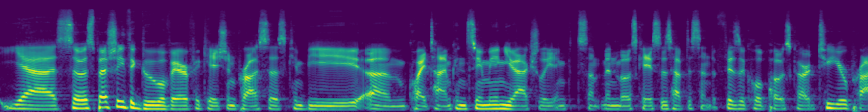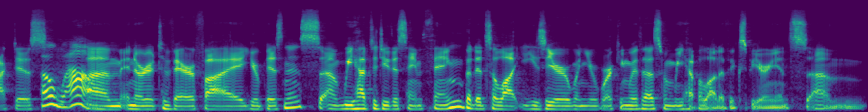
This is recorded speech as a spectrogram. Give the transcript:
Yeah, so especially the Google verification process can be um, quite time consuming. You actually, in some, in most cases, have to send a physical postcard to your practice. Oh, wow. Um, in order to verify your business, um, we have to do the same thing, but it's a lot easier when you're working with us when we have a lot of experience um,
